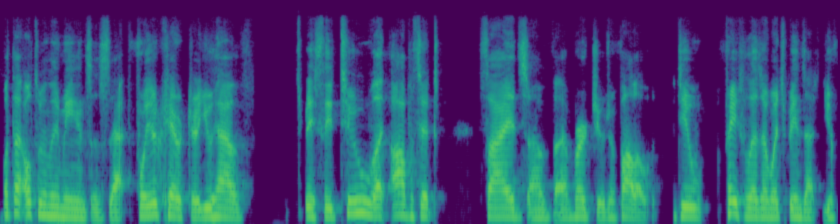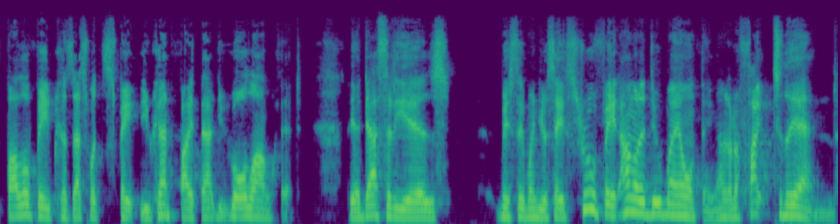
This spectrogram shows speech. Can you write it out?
What that ultimately means is that for your character, you have basically two like opposite sides of uh, virtue to follow. Do fatalism, which means that you follow fate because that's what's fate. You can't fight that. You go along with it. The audacity is basically when you say, "Screw fate, I'm going to do my own thing. I'm going to fight to the end."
